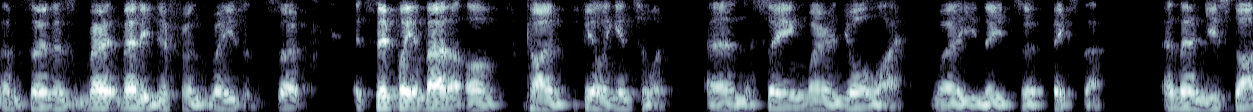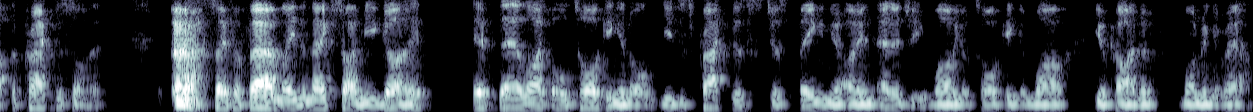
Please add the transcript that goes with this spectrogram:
and so there's very many different reasons so it's simply a matter of kind of feeling into it and seeing where in your life where you need to fix that and then you start the practice of it. so for family, the next time you go, if they're like all talking and all, you just practice just being in your own energy while you're talking and while you're kind of wandering around.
